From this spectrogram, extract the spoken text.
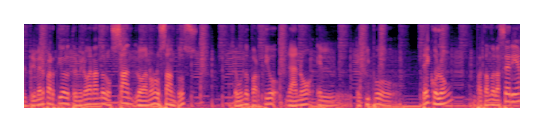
El primer partido lo terminó ganando los San- lo ganó los Santos. El segundo partido ganó el equipo de Colón, empatando la serie.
